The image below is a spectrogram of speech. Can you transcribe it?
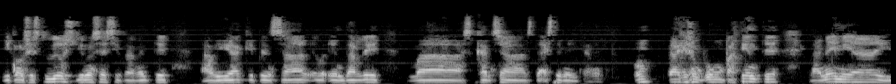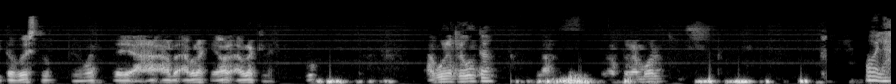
Y con los estudios, yo no sé si realmente habría que pensar en darle más canchas a este medicamento. ¿no? Claro que es un, paciente, la anemia y todo esto, pero bueno, eh, habrá, que, habrá que ver. ¿Alguna pregunta? La, la doctora Mora. Hola,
